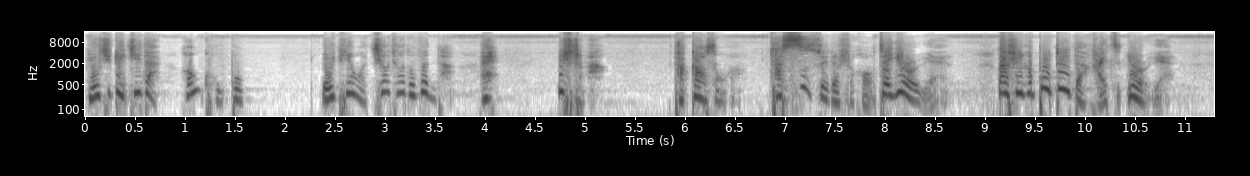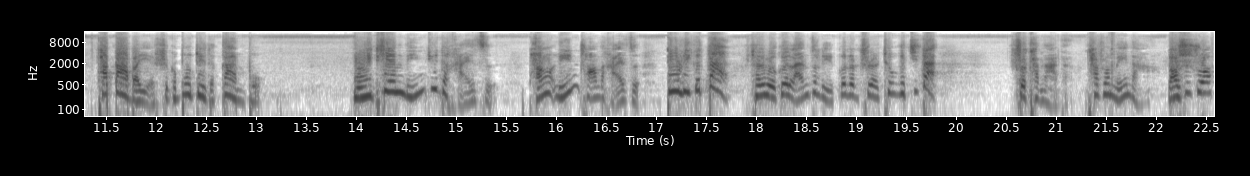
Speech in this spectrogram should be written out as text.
尤其对鸡蛋很恐怖。有一天我悄悄地问他：“哎，为什么？”他告诉我，他四岁的时候在幼儿园，那是一个部队的孩子幼儿园，他爸爸也是个部队的干部。有一天邻居的孩子旁临床的孩子丢了一个蛋，他有个篮子里搁着吃，丢个鸡蛋，说他拿的，他说没拿，老师说。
